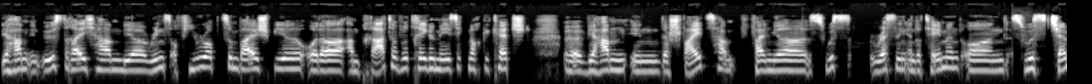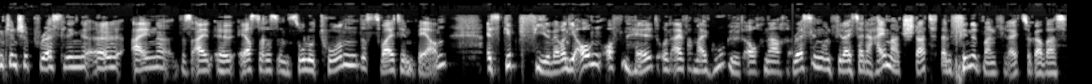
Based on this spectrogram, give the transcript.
Wir haben in Österreich haben wir Rings of Europe zum Beispiel oder am Prater wird regelmäßig noch gecatcht. Äh, wir haben in der Schweiz haben, fallen mir Swiss Wrestling Entertainment und Swiss Championship Wrestling äh, ein. Das ein, äh, ersteres in Solothurn, das zweite in Bern. Es gibt viel. Wenn man die Augen offen hält und einfach mal googelt, auch nach Wrestling und vielleicht seine Heimatstadt, dann findet man vielleicht sogar was.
